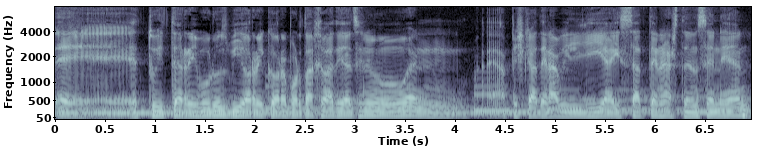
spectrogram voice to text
e, Twitterri buruz bi horriko reportaje bat idatzen nuen, e, pixkat erabilia izaten hasten zenean,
